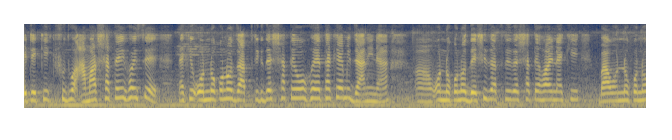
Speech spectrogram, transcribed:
এটা কি শুধু আমার সাথেই হয়েছে, নাকি অন্য কোনো যাত্রীদের সাথেও হয়ে থাকে আমি জানি না। অন্য কোনো দেশি যাত্রীদের সাথে হয় নাকি, বা অন্য কোনো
